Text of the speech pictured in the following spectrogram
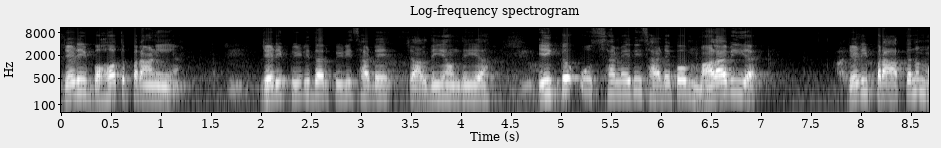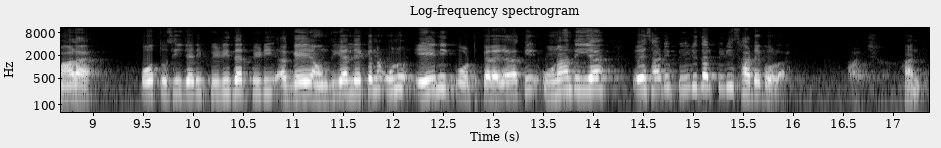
ਜਿਹੜੀ ਬਹੁਤ ਪੁਰਾਣੀ ਆ ਜੀ। ਜਿਹੜੀ ਪੀੜ੍ਹੀ ਦਰ ਪੀੜ੍ਹੀ ਸਾਡੇ ਚੱਲਦੀ ਆਉਂਦੀ ਆ। ਇੱਕ ਉਸ ਸਮੇਂ ਦੀ ਸਾਡੇ ਕੋਲ ਮਾਲਾ ਵੀ ਹੈ ਜਿਹੜੀ ਪ੍ਰਾਤਨ ਮਾਲਾ ਹੈ। ਉਹ ਤੁਸੀਂ ਜਿਹੜੀ ਪੀੜ੍ਹੀ ਦਰ ਪੀੜ੍ਹੀ ਅੱਗੇ ਆਉਂਦੀ ਆ ਲੇਕਿਨ ਉਹਨੂੰ ਇਹ ਨਹੀਂ ਕੋਟ ਕਰਿਆ ਜਾਂਦਾ ਕਿ ਉਹਨਾਂ ਦੀ ਆ ਇਹ ਸਾਡੀ ਪੀੜ੍ਹੀ ਦਰ ਪੀੜ੍ਹੀ ਸਾਡੇ ਕੋਲ ਆ। ਅੱਛਾ। ਹਾਂਜੀ।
